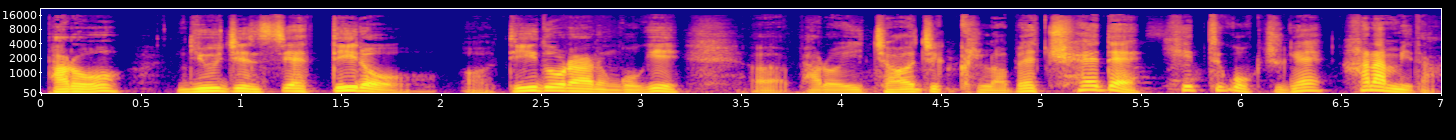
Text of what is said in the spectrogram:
바로 뉴진스의 Ditto, 어, Ditto라는 곡이 어, 바로 이 저지 클럽의 최대 히트곡 중에 하나입니다.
